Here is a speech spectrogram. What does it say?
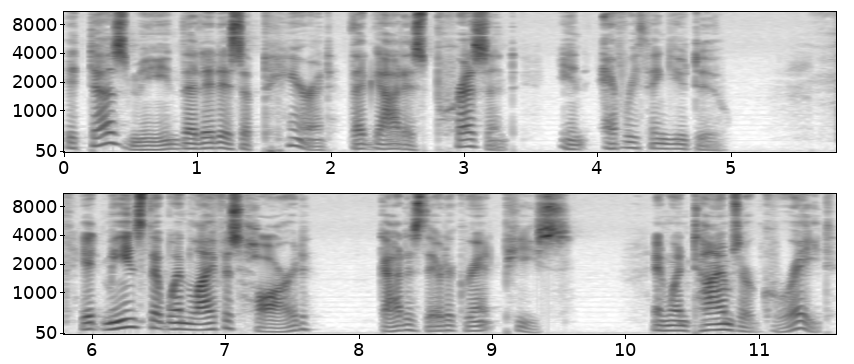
It does mean that it is apparent that God is present in everything you do. It means that when life is hard, God is there to grant peace. And when times are great,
